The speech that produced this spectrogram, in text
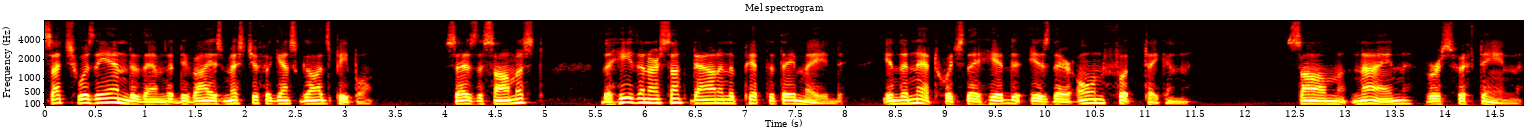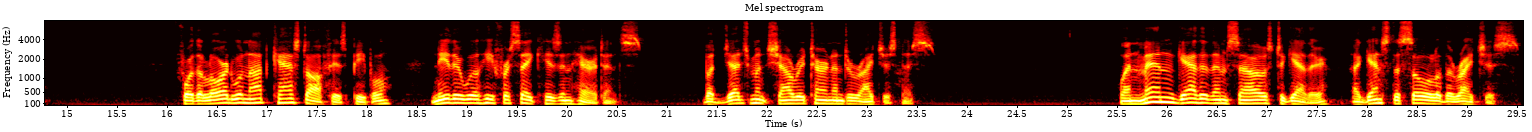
Such was the end of them that devised mischief against God's people. Says the psalmist, The heathen are sunk down in the pit that they made. In the net which they hid is their own foot taken. Psalm 9, verse 15. For the Lord will not cast off his people, neither will he forsake his inheritance. But judgment shall return unto righteousness. When men gather themselves together against the soul of the righteous,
